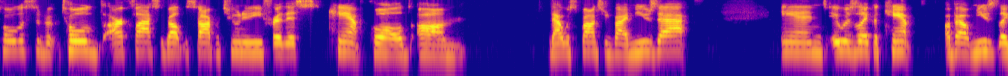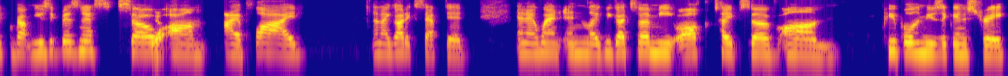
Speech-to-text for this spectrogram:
told us about, told our class about this opportunity for this camp called um, that was sponsored by Muzak, and it was like a camp about music like about music business. So yep. um i applied and i got accepted. And i went and like we got to meet all types of um people in the music industry.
